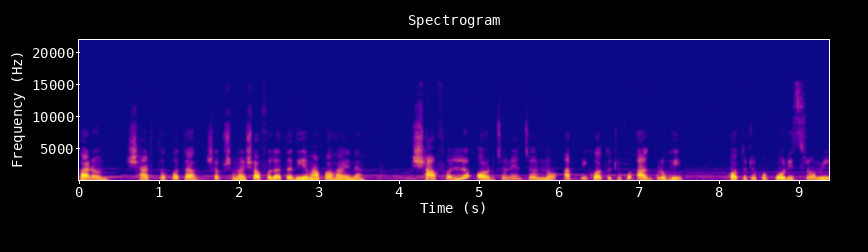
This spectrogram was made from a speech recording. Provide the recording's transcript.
কারণ সার্থকতা সবসময় সফলতা দিয়ে মাপা হয় না। সাফল্য অর্জনের জন্য আপনি কতটুকু আগ্রহী কতটুকু পরিশ্রমী,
